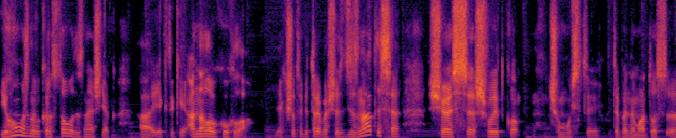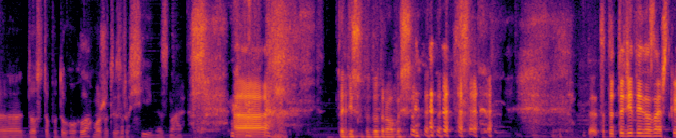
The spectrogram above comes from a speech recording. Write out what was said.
Його можна використовувати, знаєш, як, а, як такий аналог гугла. Якщо тобі треба щось дізнатися, щось швидко, чомусь ти в тебе нема дос, е, доступу до гугла, може ти з Росії, не знаю. Е, Тоді що ти тут робиш? Тоді ти не знаєш таке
